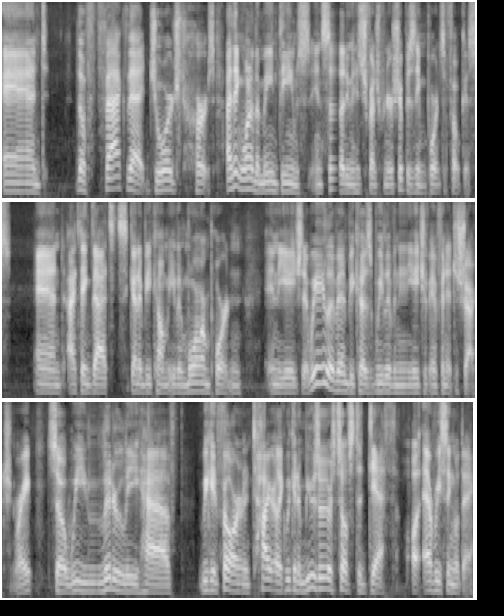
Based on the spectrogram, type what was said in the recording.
and the fact that George Hearst. I think one of the main themes in studying the history of entrepreneurship is the importance of focus. And I think that's going to become even more important in the age that we live in because we live in the age of infinite distraction, right? So we literally have, we can fill our entire, like we can amuse ourselves to death uh, every single day.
